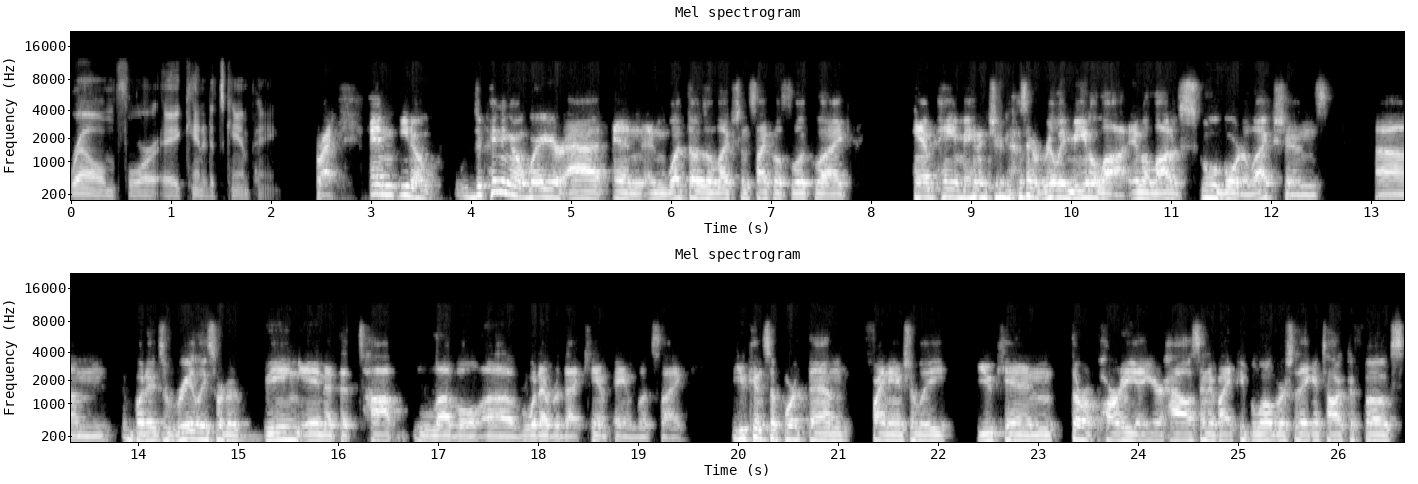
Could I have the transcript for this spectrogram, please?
realm for a candidate's campaign right and you know depending on where you're at and and what those election cycles look like campaign manager doesn't really mean a lot in a lot of school board elections um, but it's really sort of being in at the top level of whatever that campaign looks like. You can support them financially. You can throw a party at your house and invite people over so they can talk to folks.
